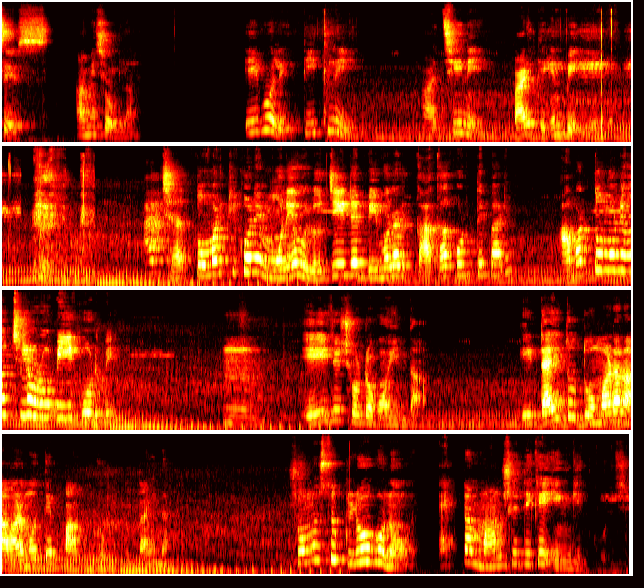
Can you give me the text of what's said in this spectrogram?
শেষ, আমি চললাম। এই বলে তিতলি আর চিনি বাড়ি থেকে বেরিয়ে আচ্ছা তোমার কি করে মনে হলো যে এটা বিমলার কাকা করতে পারে? আমার তো মনে হচ্ছিল রবিই করবে। হুম, এই যে ছোট গোয়েন্দা। এটাই তো তোমার আর আমার মধ্যে পার্থক্য, তাই না? সমস্ত ক্লুগুলো একটা মানুষের দিকে ইঙ্গিত করছে,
